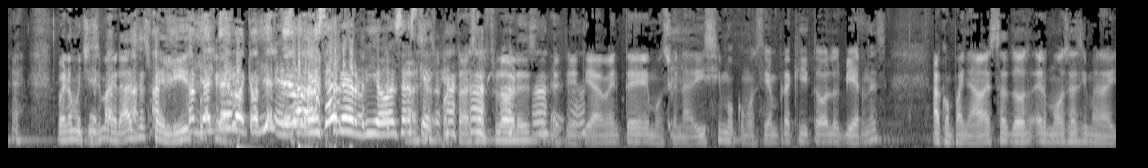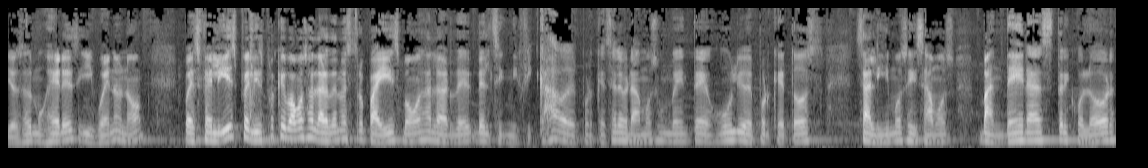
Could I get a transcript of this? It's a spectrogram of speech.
bueno, muchísimas gracias, feliz. cambia el tema, cambia el tema. Risa nerviosa. Gracias por todas esas flores, definitivamente emocionadísimo, como siempre aquí todos los viernes acompañado de estas dos hermosas y maravillosas mujeres. Y bueno, ¿no? Pues feliz, feliz porque vamos a hablar de nuestro país, vamos a hablar del significado, de por qué celebramos un 20 de julio, de por qué todos salimos e izamos banderas tricolor,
